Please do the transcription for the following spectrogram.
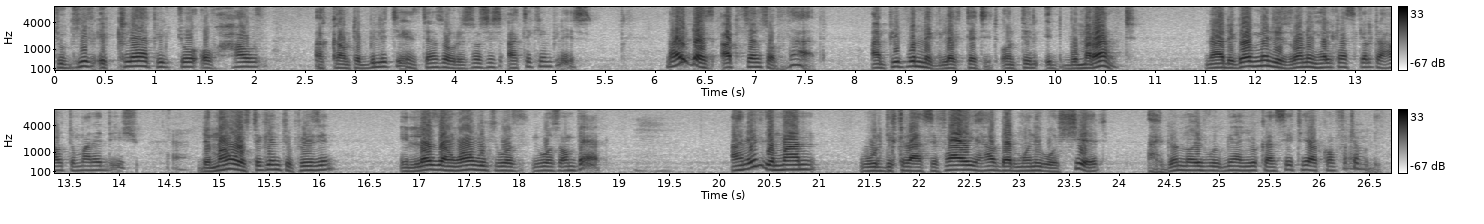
to give a clear picture of how accountability in terms of resources are taking place. Now, if there's absence of that, and people neglected it until it boomeranged, now the government is running helter-skelter how to manage the issue. Yeah. The man was taken to prison. In less than one week, he was, he was on bail. Mm -hmm. And if the man will declassify how that money was shared, I don't know if we, me and you can sit here comfortably. Mm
